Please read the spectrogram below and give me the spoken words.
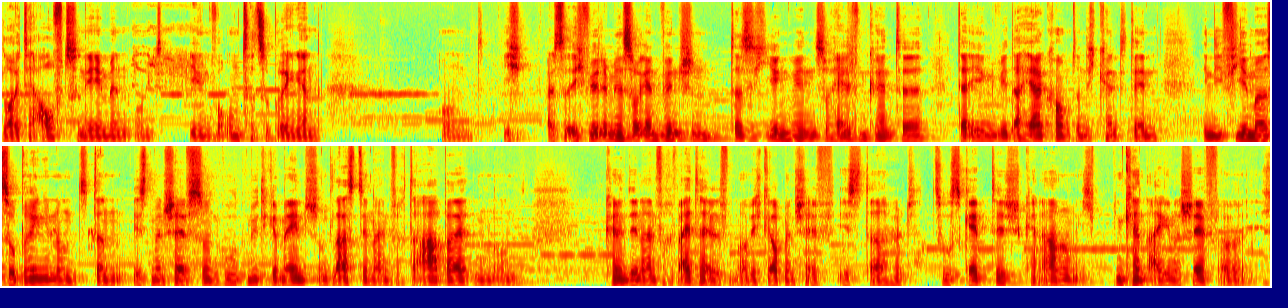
Leute aufzunehmen und irgendwo unterzubringen. Und ich, also ich würde mir so gern wünschen, dass ich irgendwen so helfen könnte, der irgendwie daherkommt und ich könnte den in die Firma so bringen und dann ist mein Chef so ein gutmütiger Mensch und lasst den einfach da arbeiten und können denen einfach weiterhelfen. Aber ich glaube, mein Chef ist da halt zu skeptisch, keine Ahnung. Ich bin kein eigener Chef, aber ich,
